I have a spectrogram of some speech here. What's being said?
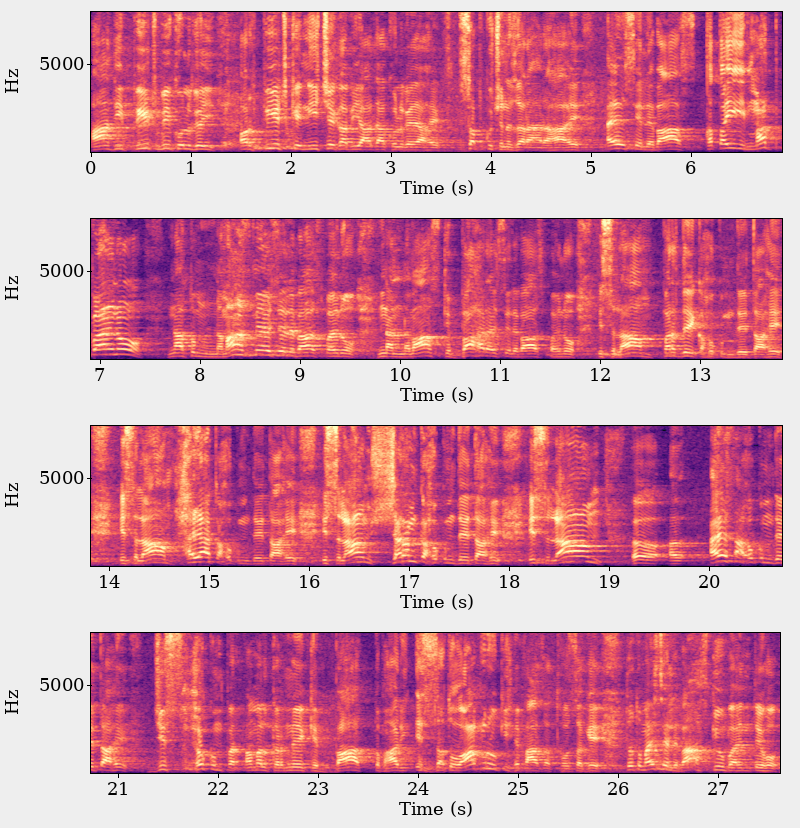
آدھی پیٹھ بھی کھل گئی اور پیٹھ کے نیچے کا بھی آدھا کھل گیا ہے۔ سب کچھ نظر آ رہا ہے۔ ایسے لباس قطعی مت پہنو۔ نہ تم نماز میں ایسے لباس پہنو، نہ نماز کے باہر ایسے لباس پہنو۔ اسلام پردے کا حکم دیتا ہے۔ اسلام حیا کا حکم دیتا ہے۔ اسلام شرم کا حکم دیتا ہے۔ اسلام ایسا حکم دیتا ہے جس حکم پر عمل کرنے کے بعد تمہاری عزت و آبرو کی حفاظت ہو سکے۔ تو تم ایسے لباس کیوں پہنتے ہو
